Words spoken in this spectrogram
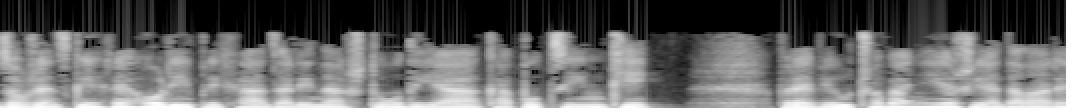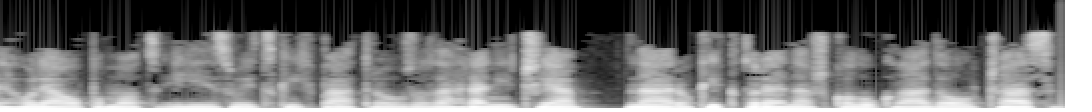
Zo ženských reholí prichádzali na štúdia kapucínky. Pre vyučovanie žiadala Rehoľa o pomoc jezuitských pátrov zo zahraničia. Nároky, ktoré na školu kládol čas,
